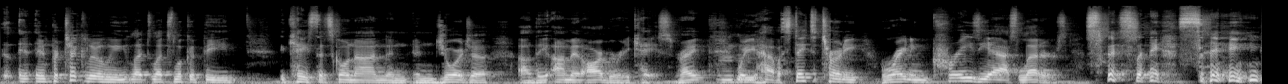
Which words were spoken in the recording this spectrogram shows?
and, and particularly, let, let's look at the case that's going on in, in Georgia, uh, the Ahmaud Arbery case, right? Mm-hmm. Where you have a state's attorney writing crazy ass letters saying, saying,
